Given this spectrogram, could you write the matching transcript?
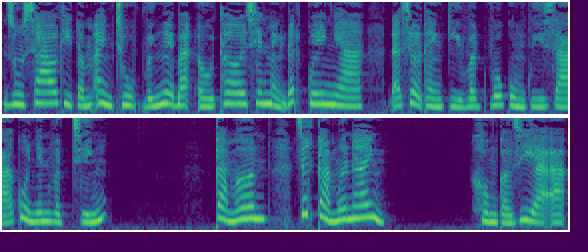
Dù sao thì tấm ảnh chụp với người bạn ấu thơ trên mảnh đất quê nhà đã trở thành kỷ vật vô cùng quý giá của nhân vật chính. Cảm ơn, rất cảm ơn anh. Không có gì ạ ạ,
